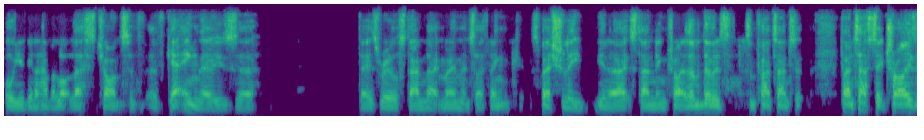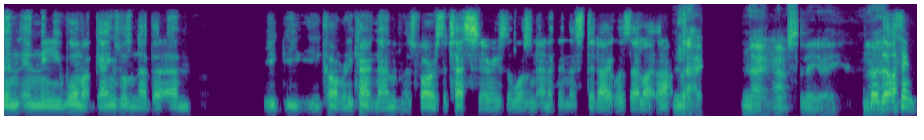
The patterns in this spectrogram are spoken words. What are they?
or you're gonna have a lot less chance of, of getting those uh, those real standout moments. I think, especially you know, outstanding tries. There was some fantastic fantastic tries in in the warm up games, wasn't there? But um, you, you, you can't really count them as far as the Test series. There wasn't anything that stood out, was there, like that? No, no, absolutely. No. But I think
